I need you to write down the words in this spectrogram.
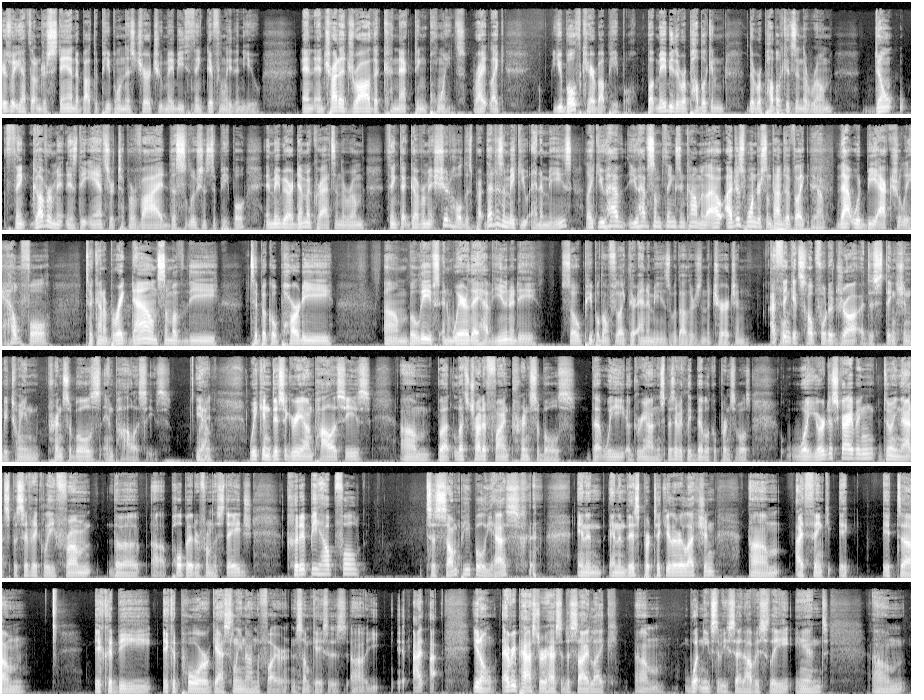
here's what you have to understand about the people in this church who maybe think differently than you, and and try to draw the connecting points. Right? Like, you both care about people, but maybe the Republican the Republicans in the room don't think government is the answer to provide the solutions to people, and maybe our Democrats in the room think that government should hold this part. That doesn't make you enemies. Like you have you have some things in common. I, I just wonder sometimes if like Yeah. that would be actually helpful to kind of break down some of the typical party um, beliefs and where they have unity, so people don't feel like they're enemies with others in the church and. i think it's helpful to draw a distinction between principles and policies Yeah. we can disagree on policies um, but let's try to find principles that we agree on, and specifically biblical principles. What you're describing, doing that specifically from the uh, pulpit or from the stage, could it be helpful to some people? Yes, and in and in this particular election, um, I think it it um, it could be it could pour gasoline on the fire in some cases. Uh, I, I, you know, every pastor has to decide like um, what needs to be said, obviously, and um,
